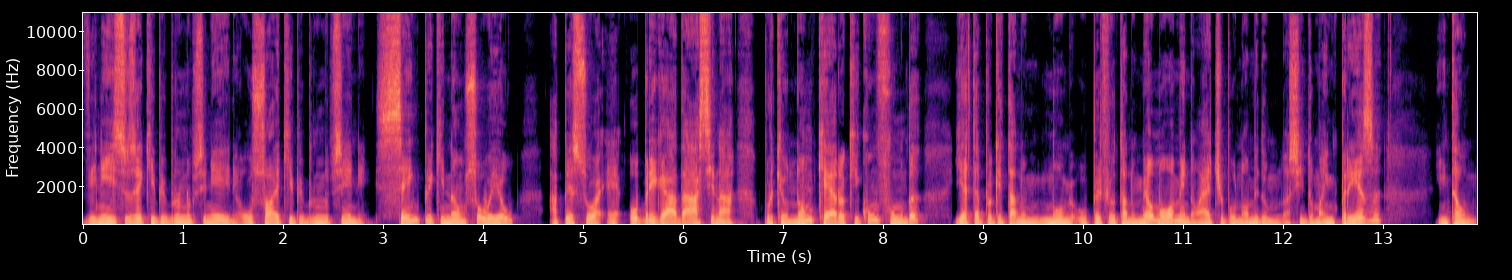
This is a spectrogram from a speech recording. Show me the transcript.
Vinícius, equipe Bruno Piscinini, ou só equipe Bruno Piscini. Sempre que não sou eu, a pessoa é obrigada a assinar, porque eu não quero que confunda, e até porque tá no nome, o perfil está no meu nome, não é tipo o nome do, assim, de uma empresa. Então,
